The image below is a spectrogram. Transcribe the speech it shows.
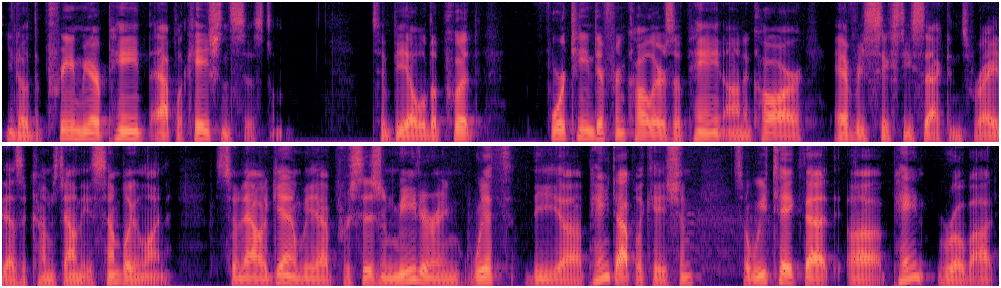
you know, the premier paint application system to be able to put 14 different colors of paint on a car every 60 seconds, right, as it comes down the assembly line. So now again, we have precision metering with the uh, paint application. So we take that uh, paint robot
